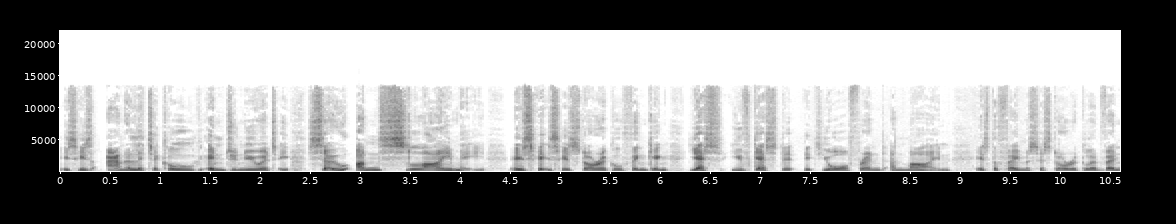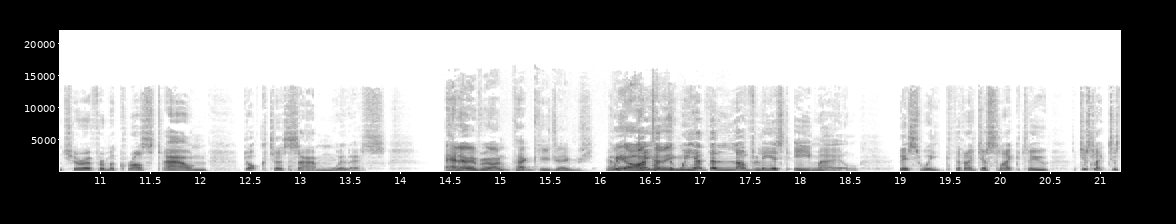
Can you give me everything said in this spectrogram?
is his analytical ingenuity. So unslimy is his historical thinking. Yes, you've guessed it. It's your friend and mine. It's the famous historical adventurer from across town, Dr. Sam Willis. Hello, everyone. Thank you, James. We are I had the, doing. we had the loveliest email this week that I just like to just like to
